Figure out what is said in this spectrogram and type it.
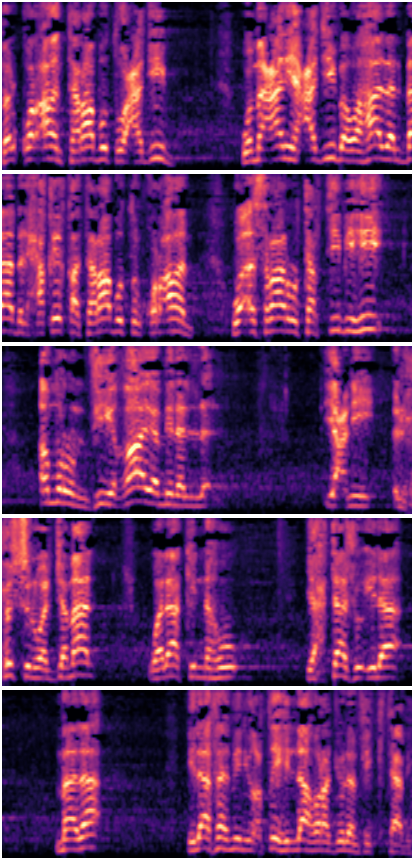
فالقرآن ترابطه عجيب ومعانيه عجيبة وهذا الباب الحقيقة ترابط القرآن وأسرار ترتيبه أمر في غاية من ال يعني الحسن والجمال ولكنه يحتاج إلى ماذا؟ إلى فهم يعطيه الله رجلا في كتابه.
